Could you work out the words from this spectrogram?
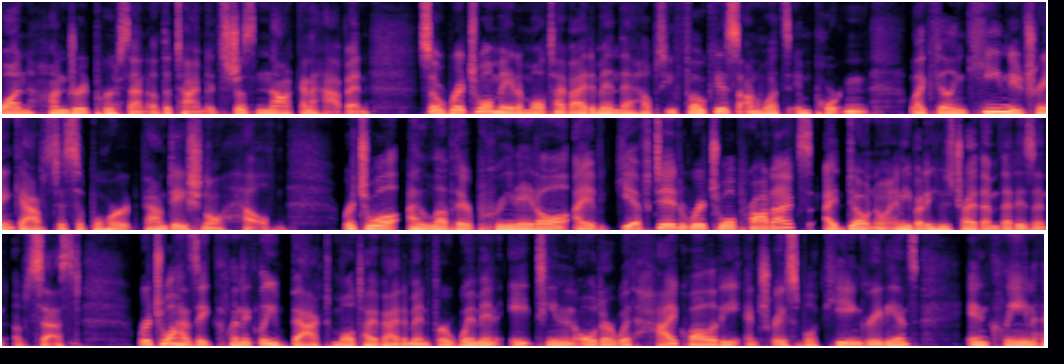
100% of the time. It's just not going to happen. So, Ritual made a multivitamin that helps you focus on what's important, like filling key nutrient gaps to support foundational health. Ritual, I love their prenatal. I have gifted Ritual products. I don't know anybody who's tried them that isn't obsessed. Ritual has a clinically backed multivitamin for women 18 and older with high quality and traceable key ingredients in clean,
